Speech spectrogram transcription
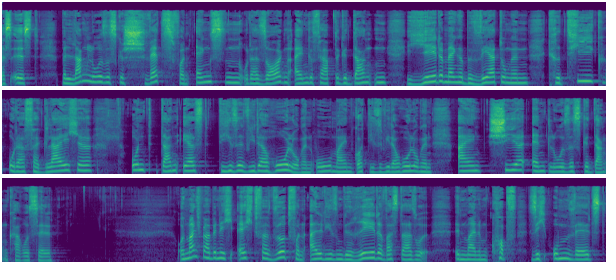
Das ist belangloses Geschwätz von Ängsten oder Sorgen eingefärbte Gedanken, jede Menge Bewertungen, Kritik oder Vergleiche und dann erst diese Wiederholungen. Oh mein Gott, diese Wiederholungen. Ein schier endloses Gedankenkarussell. Und manchmal bin ich echt verwirrt von all diesem Gerede, was da so in meinem Kopf sich umwälzt.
